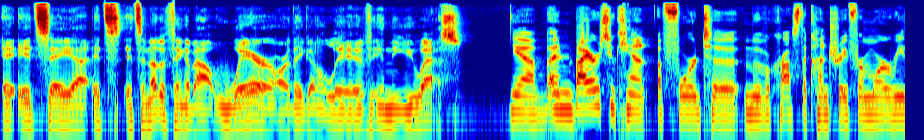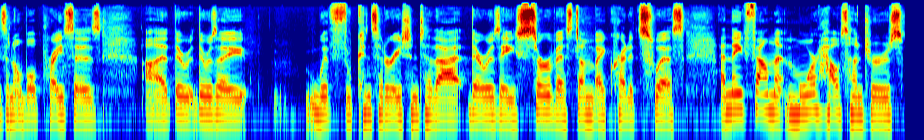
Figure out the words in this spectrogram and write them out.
it's a uh, it's it's another thing about where are they going to live in the U.S. Yeah, and buyers who can't afford to move across the country for more reasonable prices, uh, there there was a with consideration to that, there was a service done by Credit Suisse, and they found that more house hunters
